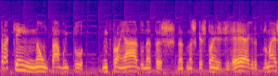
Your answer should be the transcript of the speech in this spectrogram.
para quem não está muito enfronhado nessas, nas questões de regra e tudo mais,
